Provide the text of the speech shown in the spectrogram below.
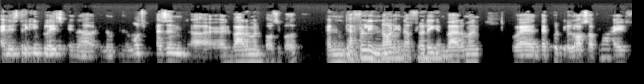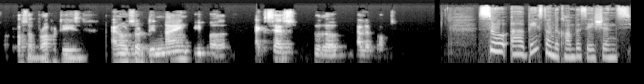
and is taking place in, a, in, the, in the most pleasant uh, environment possible, and definitely not in a flooding environment where there could be a loss of life, loss of properties, and also denying people access to the ballot box. So, uh, based on the conversations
